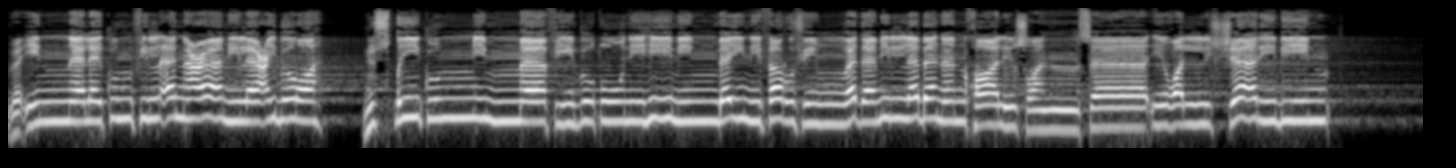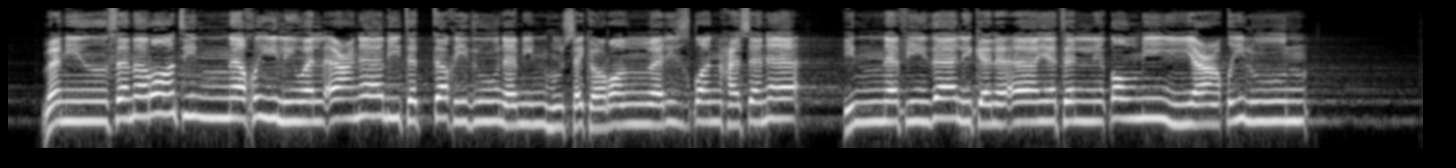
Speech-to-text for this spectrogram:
وإن لكم في الأنعام لعبرة نسقيكم مما في بطونه من بين فرث ودم لبنا خالصا سائغا للشاربين ومن ثمرات النخيل والأعناب تتخذون منه سكرا ورزقا حسنا إن في ذلك لآية لقوم يعقلون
